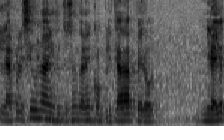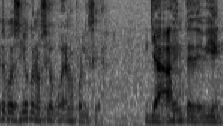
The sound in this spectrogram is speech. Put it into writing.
la policía es una institución también complicada, pero mira, yo te puedo decir, yo he conocido buenos policías. Ya. Gente de bien.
